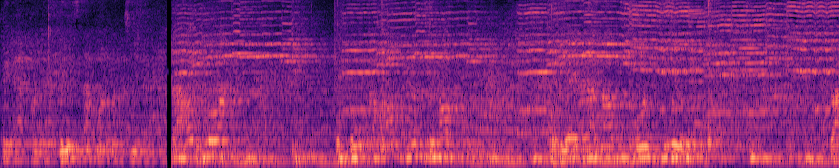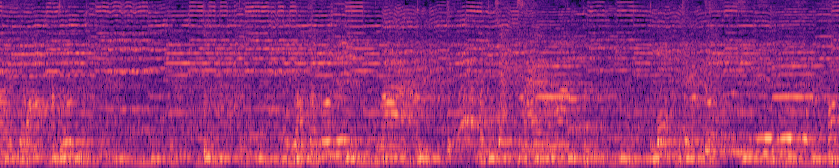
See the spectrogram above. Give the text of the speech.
ពេលណាគាត់ទៅវិស្នាមបញ្ជាដល់ខ្លួនគូក្រហម Đây là năm quân chiều Và gió thắng nước Gió thắng nước lên Và bắn chặn sai là hoàn Bóng chấn trung đi vô dụng khóc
